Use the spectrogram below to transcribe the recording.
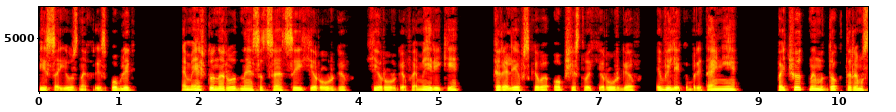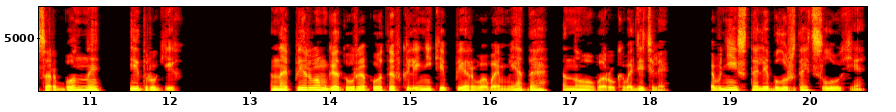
и союзных республик, Международной ассоциации хирургов, хирургов Америки, Королевского общества хирургов Великобритании, почетным доктором Сорбонны и других. На первом году работы в клинике первого меда нового руководителя в ней стали блуждать слухи,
